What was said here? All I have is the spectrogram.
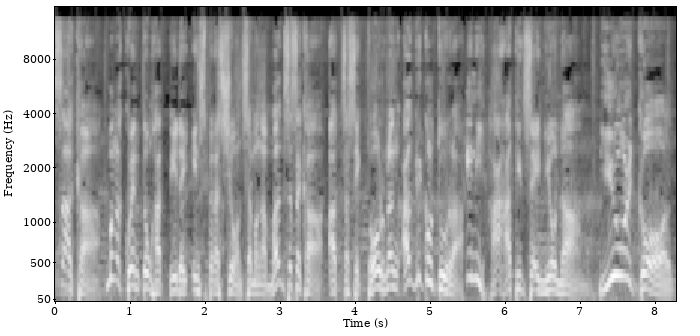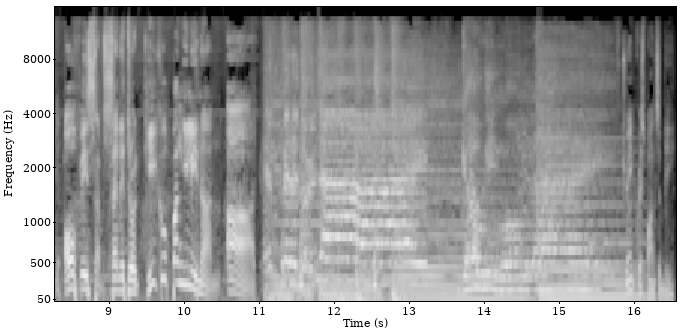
Saka, mga kwentong hatid ay inspirasyon sa mga magsasaka at sa sektor ng agrikultura. Inihahatid sa inyo ng Pure Gold, Office of Senator Kiko Pangilinan at Emperador Light Gawin mong light Drink responsibly.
